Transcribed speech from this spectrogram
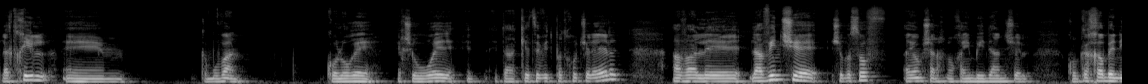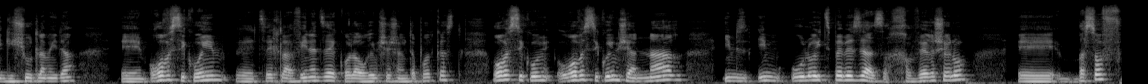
להתחיל, אה, כמובן, כל הורה, איך שהוא רואה את, את הקצב התפתחות של הילד, אבל אה, להבין ש, שבסוף, היום שאנחנו חיים בעידן של כל כך הרבה נגישות למידע. אה, רוב הסיכויים, וצריך להבין את זה, כל ההורים ששומעים את הפודקאסט, רוב הסיכויים, רוב הסיכויים שהנער, אם, אם הוא לא יצפה בזה, אז החבר שלו, אה, בסוף,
